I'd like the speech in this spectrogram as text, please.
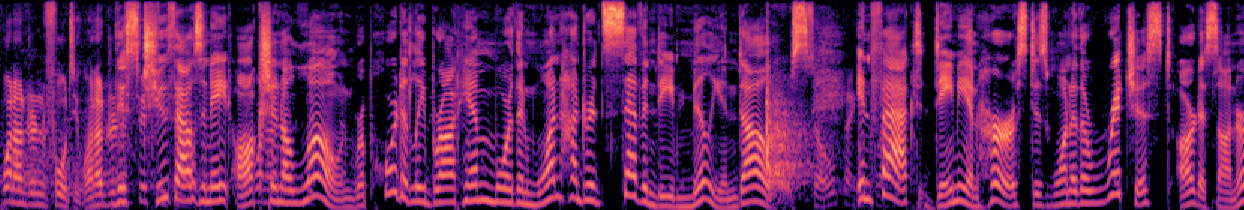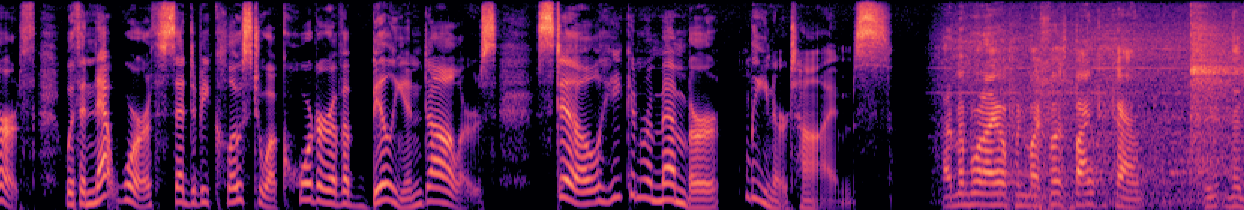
140, 150. This 2008 auction alone reportedly brought him more than $170 million. In fact, Damien Hirst is one of the richest artists on earth, with a net worth said to be close to a quarter of a billion dollars. Still, he can remember leaner times. I remember when I opened my first bank account, the, the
